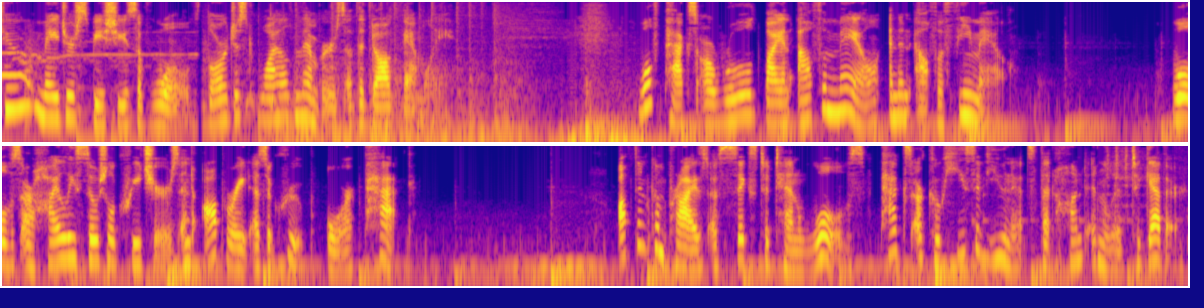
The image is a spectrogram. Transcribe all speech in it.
two major species of wolves, largest wild members of the dog family. Wolf packs are ruled by an alpha male and an alpha female. Wolves are highly social creatures and operate as a group, or pack. Often comprised of 6 to 10 wolves, packs are cohesive units that hunt and live together.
